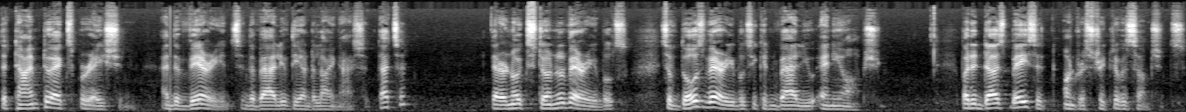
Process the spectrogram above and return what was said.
the time to expiration, and the variance in the value of the underlying asset. That's it. There are no external variables, so those variables you can value any option. But it does base it on restrictive assumptions.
